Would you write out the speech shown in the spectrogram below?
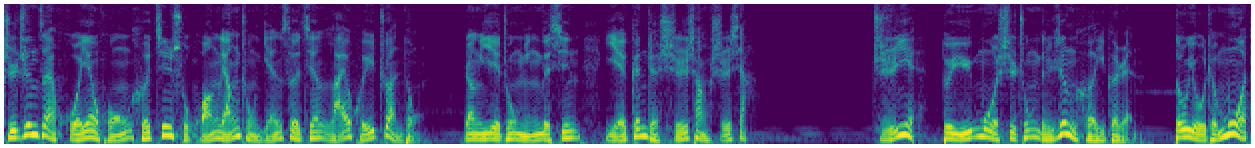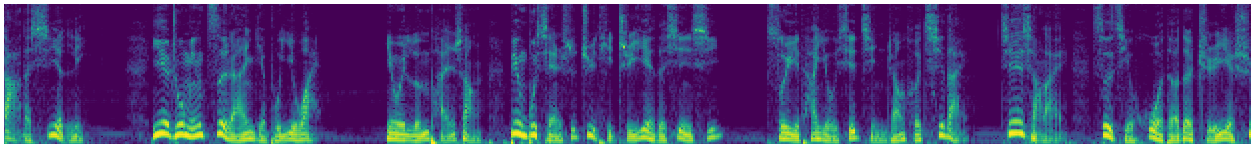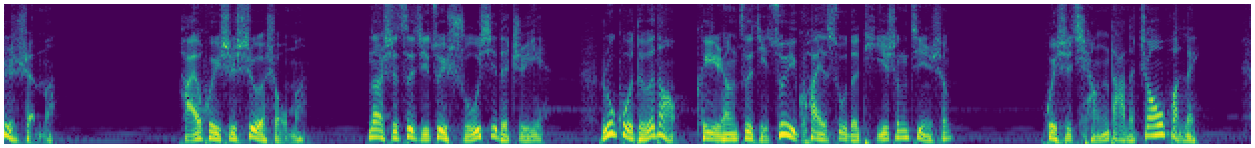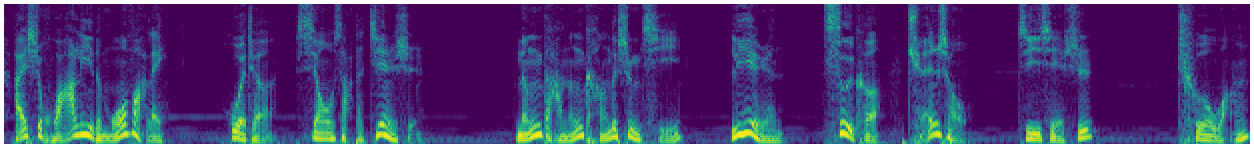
指针在火焰红和金属黄两种颜色间来回转动，让叶钟明的心也跟着时上时下。职业对于末世中的任何一个人都有着莫大的吸引力，叶钟明自然也不意外，因为轮盘上并不显示具体职业的信息。所以他有些紧张和期待，接下来自己获得的职业是什么？还会是射手吗？那是自己最熟悉的职业。如果得到，可以让自己最快速的提升晋升。会是强大的召唤类，还是华丽的魔法类，或者潇洒的剑士，能打能扛的圣骑，猎人，刺客，拳手，机械师，车王。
